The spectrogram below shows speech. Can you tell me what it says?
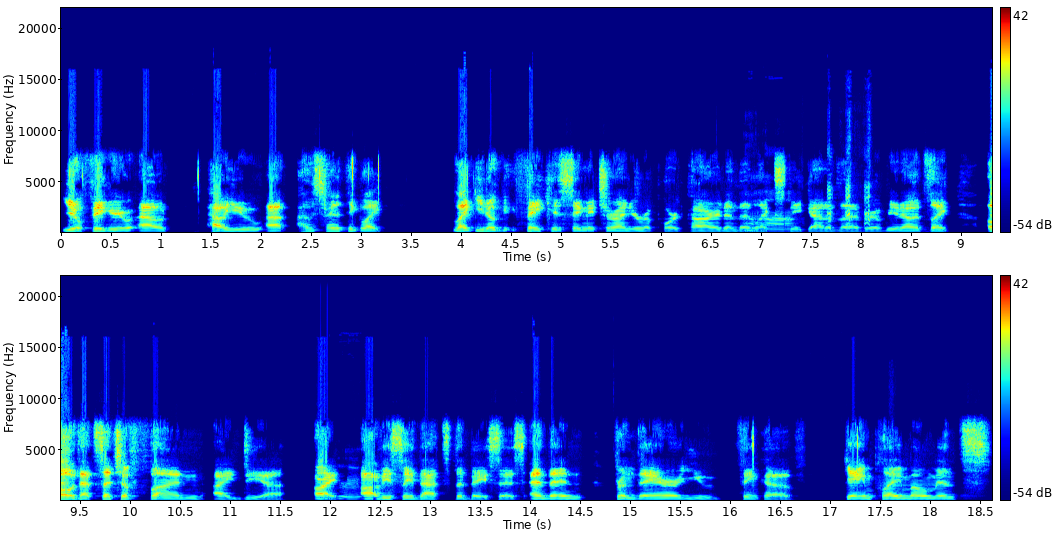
you know figure out how you I, I was trying to think like like you know fake his signature on your report card and then like Uh-huh. sneak out of the room you know it's like oh that's such a fun idea all right Mhm. obviously that's the basis and then from there you think of gameplay moments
